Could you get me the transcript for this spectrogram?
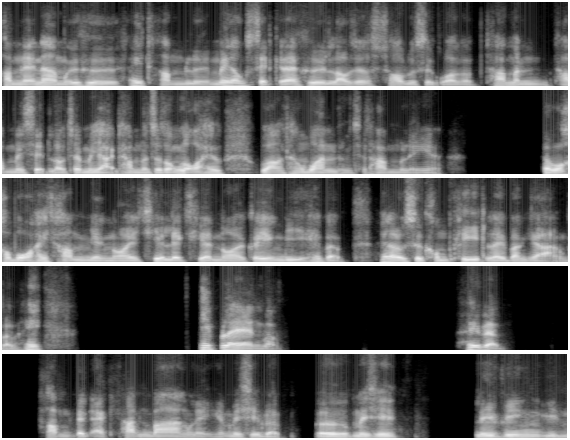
คำแนะนำก็คือให้ทำเลย ไม่ต้องเสร็จก็ได้คือ เราจะชอบรู้สึกว่าแบบถ้ามันทำไม่เสร็จเราจะไม่อยากทำเราจะต้องรอให้ว่างทั้งวันถึงจะทำอะไรเงี้ยแต่ว่าเขาบอกให้ทำอย่างน้อยเทีละเล็กเทีละน้อยก็ยังดีให้แบบ ให้เรารู้สึก complete อะไรบางอย่างแบบให้ ให้แปลงแบบ ให้แบบทำเป็นแอคชั่นบ้างอะไรเงี้ยไม่ใช่แบบ เออ ไม่ใช่ living in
